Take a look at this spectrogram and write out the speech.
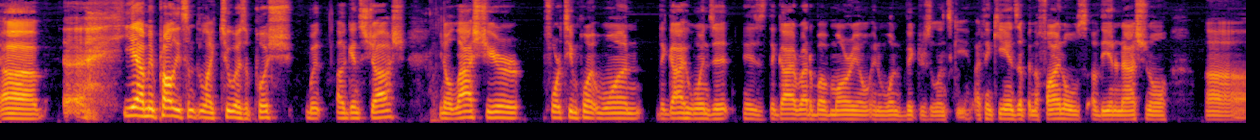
Uh, uh, yeah, I mean, probably something like two as a push with against Josh. You know, last year fourteen point one. The guy who wins it is the guy right above Mario and one Victor Zielinski. I think he ends up in the finals of the international uh,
